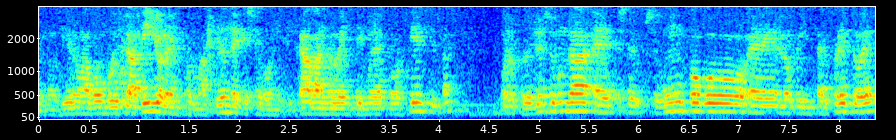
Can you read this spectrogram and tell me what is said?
que nos dieron a bombo y platillo la información de que se bonificaba el 99% y tal. Bueno, pero yo segunda, eh, se- según un poco lo que interpreto es,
